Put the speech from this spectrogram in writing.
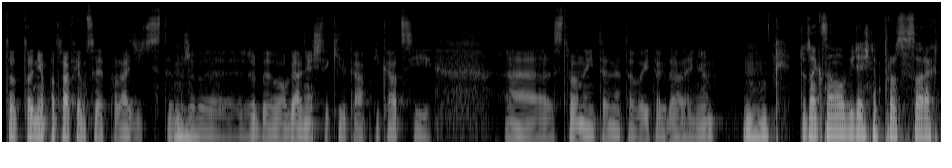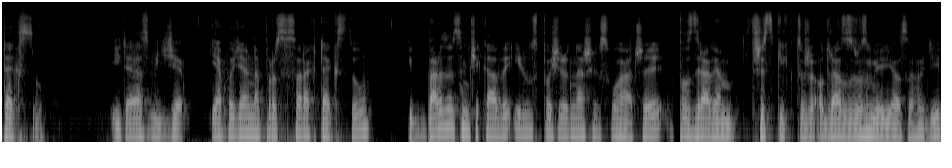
to, to nie potrafią sobie poradzić z tym, mhm. żeby, żeby ogarniać te kilka aplikacji, e, strony internetowe i tak dalej, nie? Mhm. To tak samo widać na procesorach tekstu. I teraz widzicie, ja powiedziałem na procesorach tekstu i bardzo jestem ciekawy, ilu spośród naszych słuchaczy, pozdrawiam wszystkich, którzy od razu zrozumieli o co chodzi,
